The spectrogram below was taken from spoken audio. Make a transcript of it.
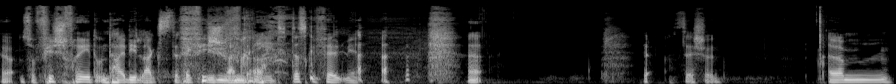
Ja, so Fischfred und Heidi Lachs direkt nebeneinander. Fischfred, das gefällt mir. Ja, sehr schön. Ähm,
